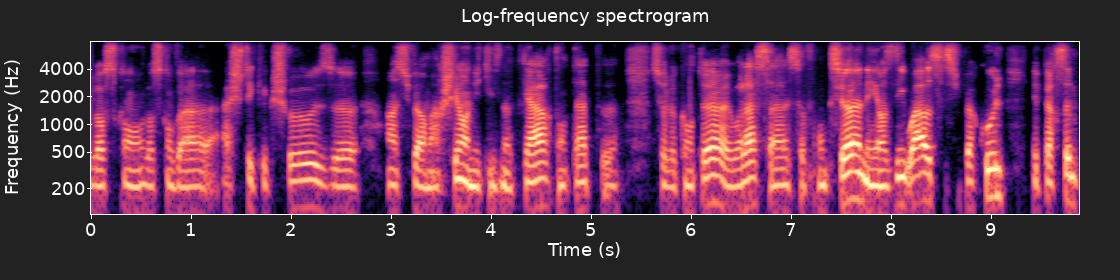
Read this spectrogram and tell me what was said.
Lorsqu'on va acheter quelque chose à un supermarché, on utilise notre carte, on tape sur le compteur et voilà, ça, ça fonctionne et on se dit waouh, c'est super cool. Mais personne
